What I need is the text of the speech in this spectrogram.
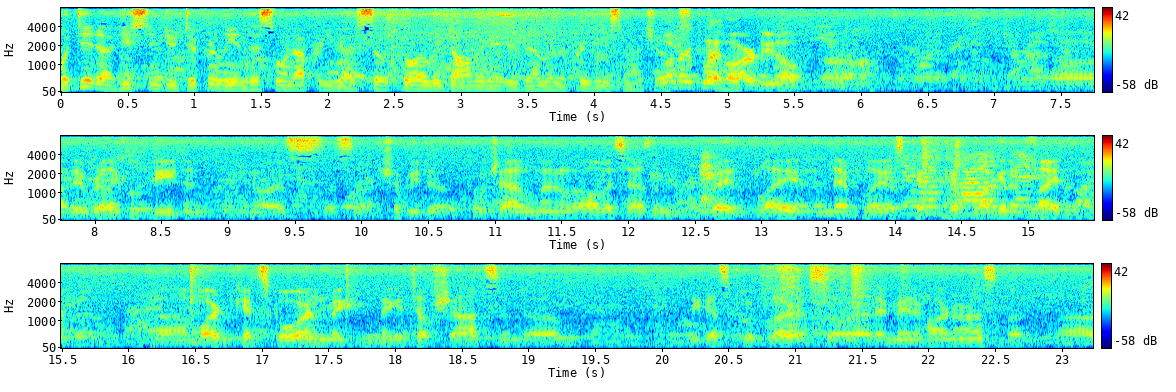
What did uh, Houston do differently in this one after you guys so thoroughly dominated them in the previous matchups? Well, they play hard, you know. Uh, uh, they really compete, and you know that's that's a tribute to Coach Adelman, who always has them ready to play, and, and their players kept kept plugging and fighting. Uh, Martin kept scoring, making making tough shots, and um, they got some good players, so uh, they made it hard on us, but uh, our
